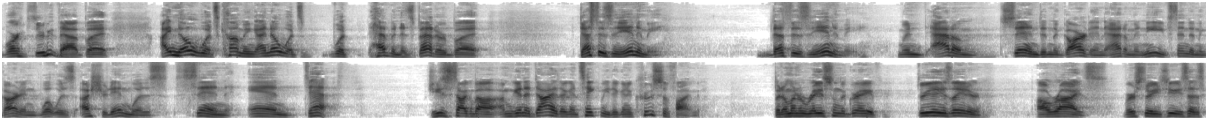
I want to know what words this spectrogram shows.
work through that. But I know what's coming. I know what's, what heaven is better, but death is the enemy. Death is the enemy. When Adam sinned in the garden, Adam and Eve sinned in the garden, what was ushered in was sin and death. Jesus is talking about, I'm going to die. They're going to take me. They're going to crucify me. But I'm going to raise from the grave. Three days later, I'll rise. Verse 32, he says,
